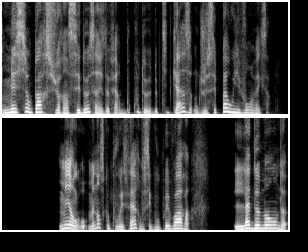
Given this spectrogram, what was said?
Mais si on part sur un C2, ça risque de faire beaucoup de, petites cases, donc je ne sais pas où ils vont avec ça. Mais en gros, maintenant ce que vous pouvez faire, c'est que vous pouvez voir la demande,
